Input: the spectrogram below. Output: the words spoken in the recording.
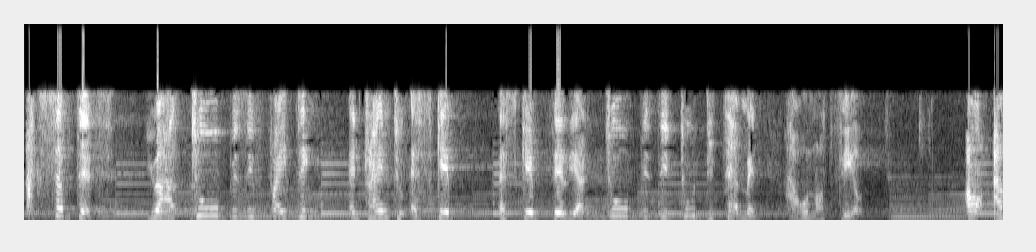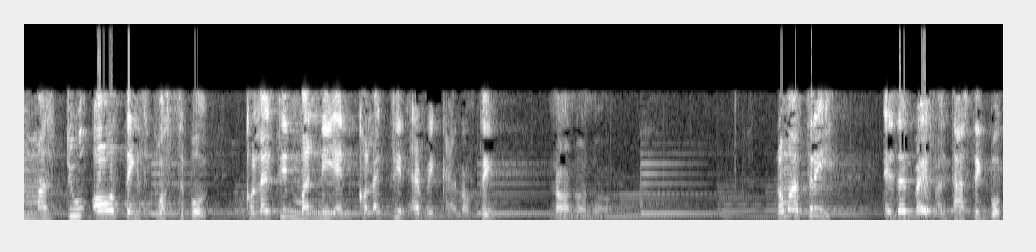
Accept it. You are too busy fighting and trying to escape escape failure. Too busy, too determined. I will not fail. Oh, I must do all things possible. Collecting money and collecting every kind of thing. No, no, no. Number three is a very fantastic book.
